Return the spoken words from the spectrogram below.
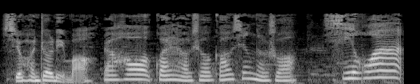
喜欢这里吗？”然后乖小兽高兴地说：“喜欢。”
